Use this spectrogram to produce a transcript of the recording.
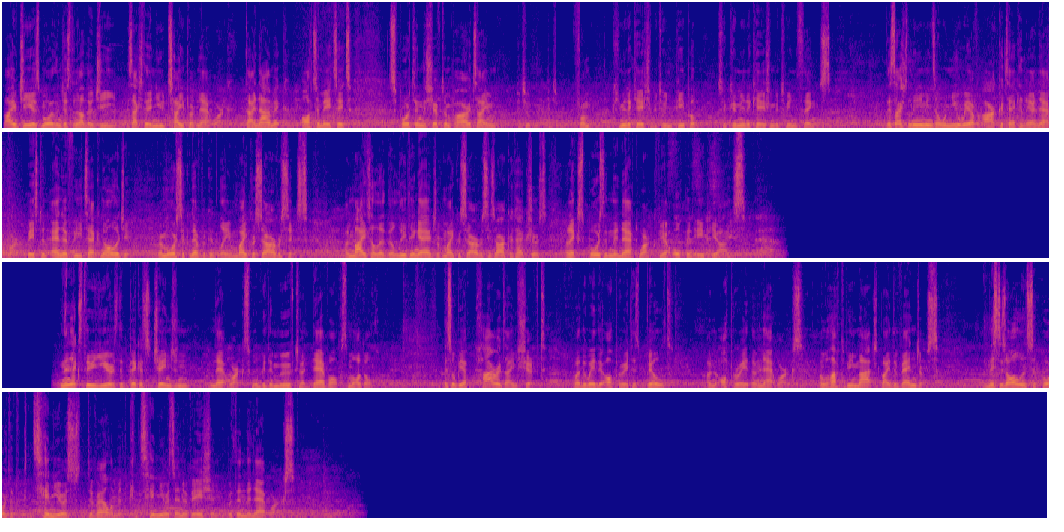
5G is more than just another G. It's actually a new type of network, dynamic, automated, supporting the shift in power time from communication between people to communication between things. This actually means a new way of architecting their network based on NFV technology, but more significantly, microservices. And Mitel at the leading edge of microservices architectures and exposing the network via open APIs. In the next few years, the biggest change in networks will be the move to a DevOps model. This will be a paradigm shift by the way the operators build and operate their networks, and will have to be matched by the vendors. And this is all in support of continuous development, continuous innovation within the networks.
